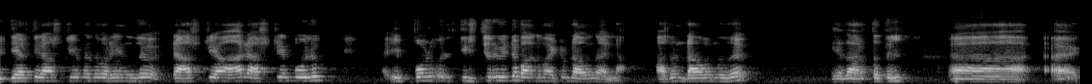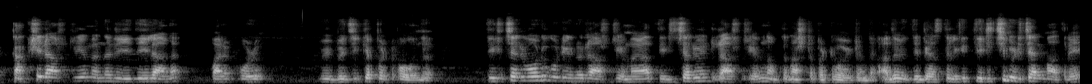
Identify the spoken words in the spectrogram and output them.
വിദ്യാർത്ഥി രാഷ്ട്രീയം എന്ന് പറയുന്നത് രാഷ്ട്രീയ ആ രാഷ്ട്രീയം പോലും ഇപ്പോൾ ഒരു തിരിച്ചറിവിന്റെ ഭാഗമായിട്ടുണ്ടാവുന്നതല്ല. അതുണ്ടാവുന്നത് യഥാർത്ഥത്തിൽ കക്ഷി രാഷ്ട്രീയം എന്ന രീതിയിലാണ് പലപ്പോഴും വിഭജിക്കപ്പെട്ടു പോകുന്നത്. തിരിച്ചറിവോട് കൂടിയുള്ള ഒരു രാഷ്ട്രീയം ആ തിരിച്ചറിവിന്റെ രാഷ്ട്രീയം നമുക്ക് നഷ്ടപ്പെട്ടു പോയിട്ടുണ്ട്. അത് വിദ്യാഭ്യാസത്തിലേക്ക് തിരിച്ചു പിടിച്ചാൽ മാത്രമേ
